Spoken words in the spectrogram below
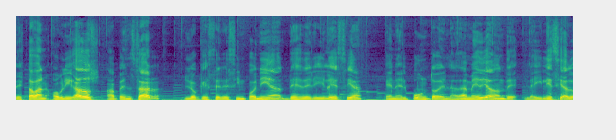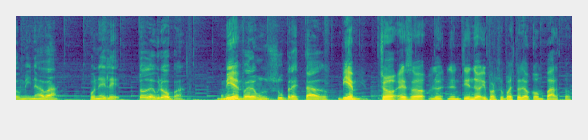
estaban obligados a pensar lo que se les imponía desde la iglesia en el punto en la Edad Media donde la iglesia dominaba, ponele, toda Europa. Como Bien. si fuera un supraestado. bien. Yo eso lo, lo entiendo y por supuesto lo comparto.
